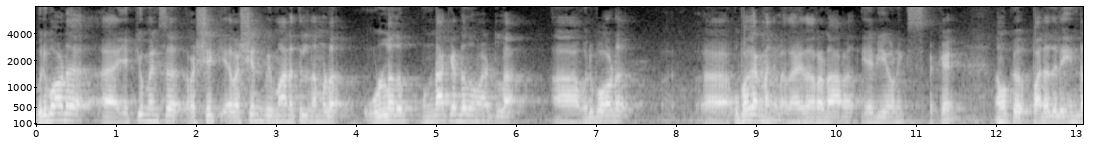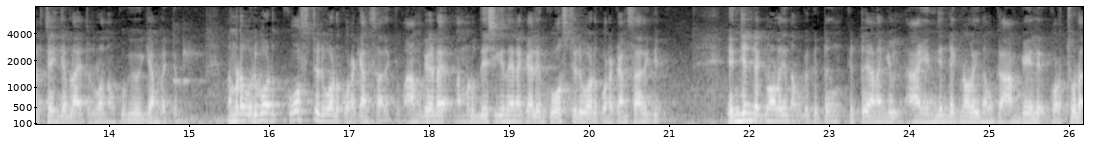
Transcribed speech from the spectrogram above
ഒരുപാട് എക്യുപ്മെന്റ്സ് റഷ്യക്ക് റഷ്യൻ വിമാനത്തിൽ നമ്മൾ ഉള്ളതും ഉണ്ടാക്കേണ്ടതുമായിട്ടുള്ള ഒരുപാട് ഉപകരണങ്ങൾ അതായത് റഡാർ ഏവിയോണിക്സ് ഒക്കെ നമുക്ക് പലതിൽ ഇന്റർചേഞ്ചബിൾ ആയിട്ടുള്ളത് നമുക്ക് ഉപയോഗിക്കാൻ പറ്റും. നമ്മുടെ ഒരുപാട് കോസ്റ്റ് ഒരുപാട് കുറയ്ക്കാൻ സാധിക്കും. ആംകയുടെ നമ്മൾ ഉദ്ദേശിക്കുന്നതിനേക്കാളും കോസ്റ്റ് ഒരുപാട് കുറയ്ക്കാൻ സാധിക്കും. എൻജിൻ ടെക്നോളജി നമുക്ക് കിട്ടും കിട്ടുകയാണെങ്കിൽ ആ എൻജിൻ ടെക്നോളജി നമുക്ക് ആംകയിൽ കുറച്ചുകൂടെ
